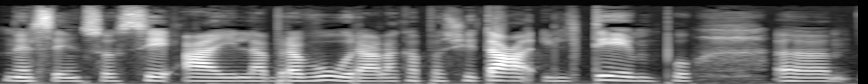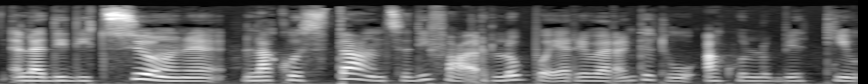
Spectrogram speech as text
nel senso se hai la bravura, la capacità, il tempo, eh, la dedizione, la costanza di farlo, puoi arrivare anche tu a quell'obiettivo.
